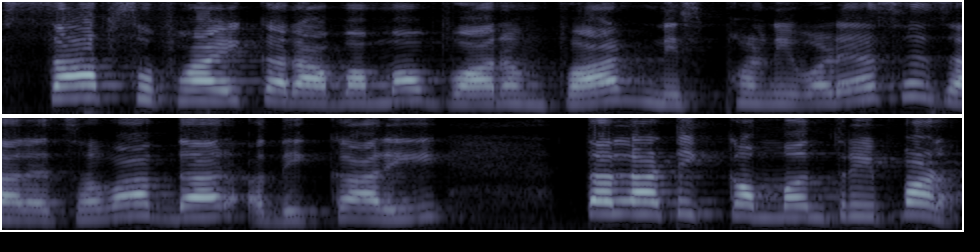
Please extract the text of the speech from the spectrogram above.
સાફ સફાઈ કરાવવામાં વારંવાર નિષ્ફળ નીવડ્યા છે. જ્યારે જવાબદાર અધિકારી, તલાટી કમંત્રી પણ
